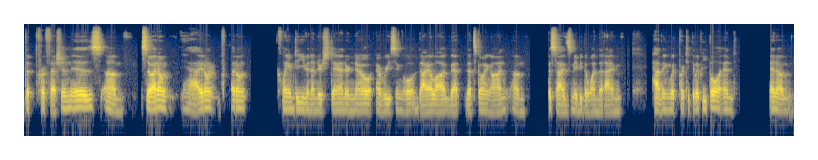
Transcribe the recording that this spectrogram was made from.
the profession is. Um, so I don't, yeah, I don't, I don't claim to even understand or know every single dialogue that that's going on. Um, besides maybe the one that I'm having with particular people, and and um,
